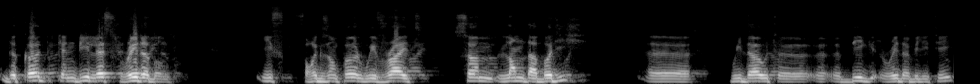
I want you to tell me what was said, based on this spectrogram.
the code can be less readable. If, for example, we write some lambda body uh, without a, a, big readability,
